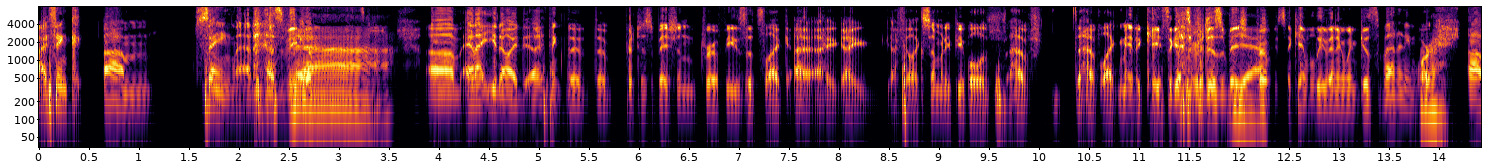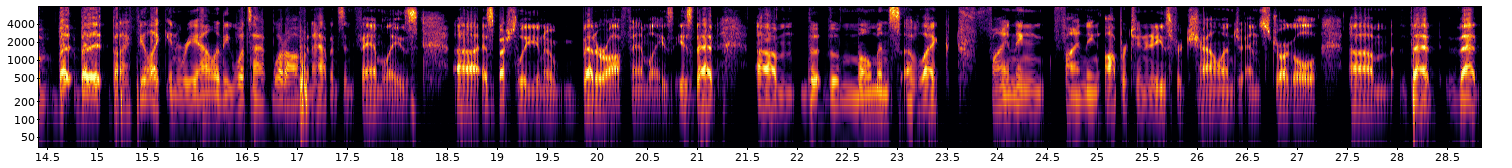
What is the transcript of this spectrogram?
I think um, saying that has become yeah. um, and I you know I, I think the the participation trophies it's like I, I I feel like so many people have have have like made a case against participation yeah. trophies. I can't believe anyone gives them out anymore. Right. Um, but but but I feel like in reality, what's hap- what often happens in families, uh, especially you know better off families, is that um, the the moments of like finding finding opportunities for challenge and struggle um, that that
